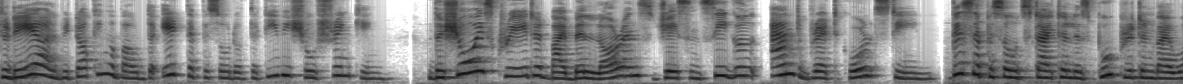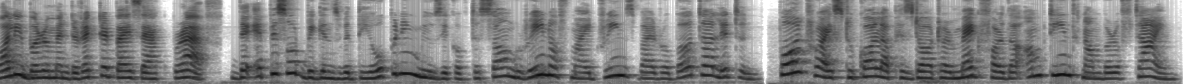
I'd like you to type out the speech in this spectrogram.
Today I'll be talking about the eighth episode of the TV show Shrinking. The show is created by Bill Lawrence, Jason Segel, and Brett Goldstein. This episode's title is Boop, written by Wally Baram and directed by Zach Braff. The episode begins with the opening music of the song Rain of My Dreams by Roberta Lytton. Paul tries to call up his daughter Meg for the umpteenth number of time.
